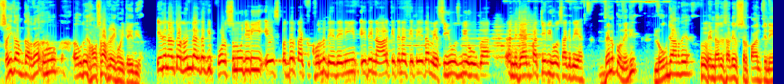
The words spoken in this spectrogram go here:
ਸਹੀ ਕੰਮ ਕਰਦਾ ਉਹਨੂੰ ਉਹਦੇ ਹੌਸਲਾ ਅਫਜ਼ਾਈ ਹੋਣੀ ਚਾਹੀਦੀ ਆ ਇਹਦੇ ਨਾਲ ਤੁਹਾਨੂੰ ਨਹੀਂ ਲੱਗਦਾ ਕਿ ਪੁਲਿਸ ਨੂੰ ਜਿਹੜੀ ਇਸ ਪੱਧਰ ਤੱਕ ਖੁੱਲ ਦੇ ਦੇਣੀ ਇਹਦੇ ਨਾਲ ਕਿਤੇ ਨਾ ਕਿਤੇ ਇਹਦਾ ਮਿਸਯੂਜ਼ ਵੀ ਹੋਊਗਾ ਨਜਾਇਜ਼ ਪਰਚੇ ਵੀ ਹੋ ਸਕਦੇ ਆ। ਬਿਲਕੁਲ ਨਹੀਂ ਜੀ। ਲੋਕ ਜਾਣਦੇ ਆ। ਪਿੰਡਾਂ ਦੇ ਸਾਡੇ ਸਰਪੰਚ ਨੇ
